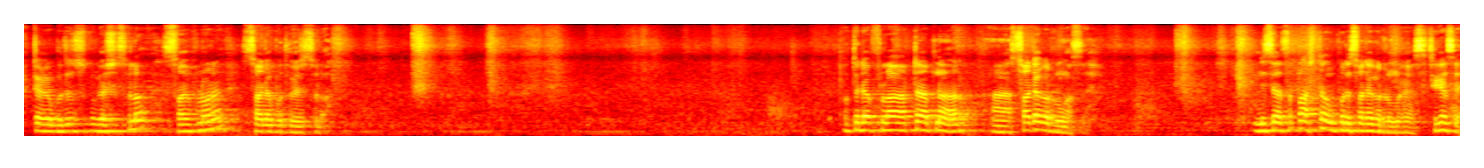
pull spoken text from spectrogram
একটা বৈধ গ্যাস ছিল ছয় ফ্লোরে ছয়টা বৈধ গ্যাস ছিল প্রতিটা ফ্ল্যাটে আপনার ছয়টা করে রুম আছে। নিচে আছে পাঁচটা, উপরে ছয়টা করে রুম আছে, ঠিক আছে?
